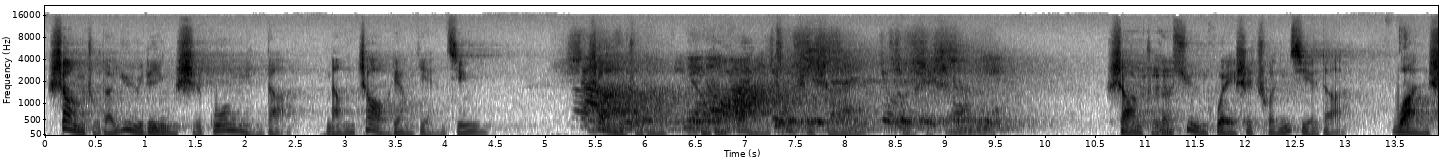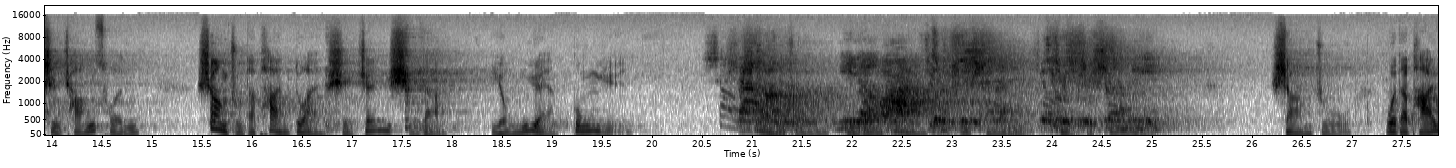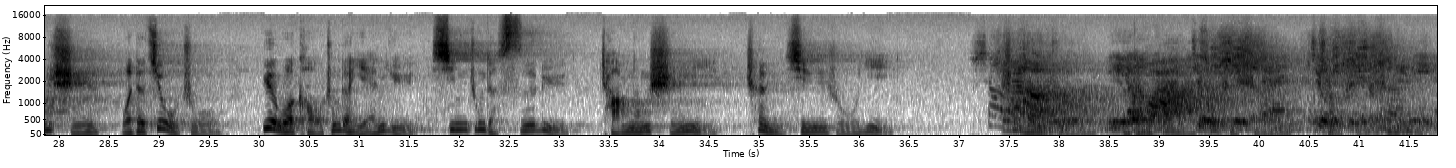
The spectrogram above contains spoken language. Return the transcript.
上主的谕令是光明的，能照亮眼睛。上主，你的话就是神，就是生命。上主的训诲是纯洁的，万世长存。上主的判断是真实的，永远公允。上主，你的话就是神，就是生命。上主。我的磐石，我的救主，愿我口中的言语，心中的思虑，常能使你称心如意。上主，你的话就是神，就是生命。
